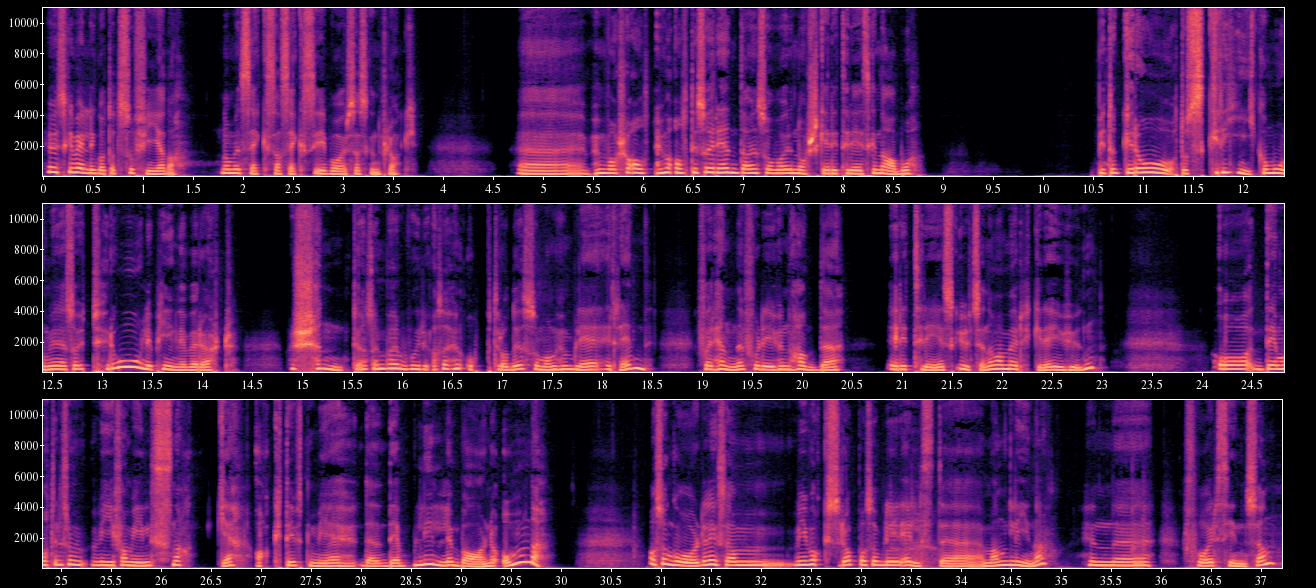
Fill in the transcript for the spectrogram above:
Jeg husker veldig godt at Sofia, da, nummer seks av seks i vår søskenflokk uh, hun, var så, hun var alltid så redd da hun så vår norsk-eritreiske nabo. Begynte å gråte og skrike, og moren min ble så utrolig pinlig berørt. Hun skjønte altså, hun, hvor, altså, hun opptrådde som om hun ble redd for henne fordi hun hadde eritreisk utseende og var mørkere i huden. Og det måtte liksom vi i familien snakke aktivt med det, det lille barnet om, da. Og så går det liksom Vi vokser opp, og så blir eldstemann Lina Hun eh, får sin sønn.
